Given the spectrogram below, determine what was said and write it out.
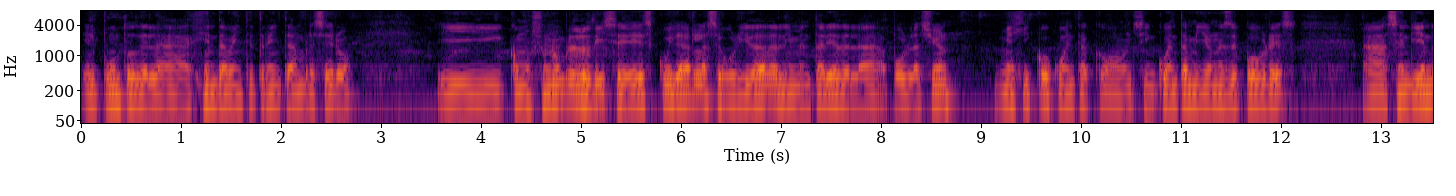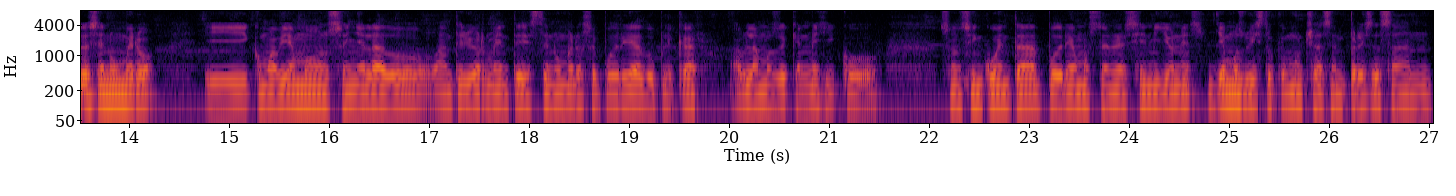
el punto de la Agenda 2030 Hambre Cero, y como su nombre lo dice, es cuidar la seguridad alimentaria de la población. México cuenta con 50 millones de pobres, ascendiendo ese número y como habíamos señalado anteriormente, este número se podría duplicar. Hablamos de que en México son 50, podríamos tener 100 millones. Ya hemos visto que muchas empresas han,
